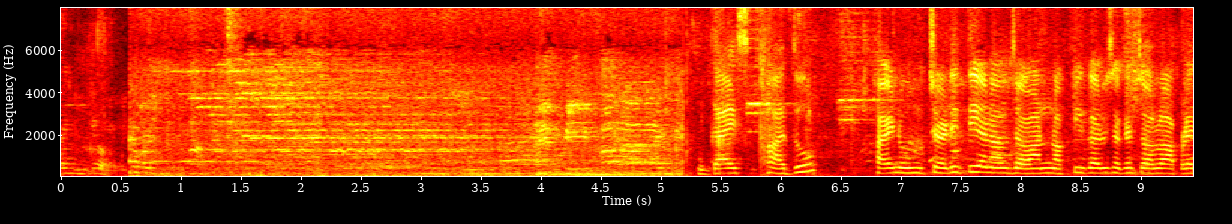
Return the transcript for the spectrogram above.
લઈ ગયો. ગાઈસ ખાધું? ખાઈને હું ચડી હતી અને જવાનું નક્કી કર્યું છે કે ચલો આપણે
